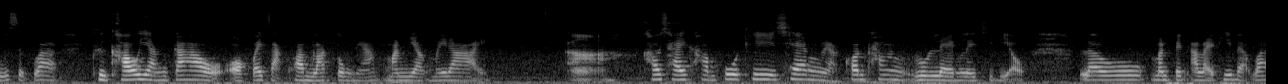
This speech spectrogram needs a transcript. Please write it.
รู้สึกว่า คือเขายังก้าวออกไปจากความรักตรงเนี้ยมันยังไม่ได้เขาใช้คำพูดที่แช่งเนี่ยค่อนข้างรุนแรงเลยทีเดียว แล้วมันเป็นอะไรที่แบบว่า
